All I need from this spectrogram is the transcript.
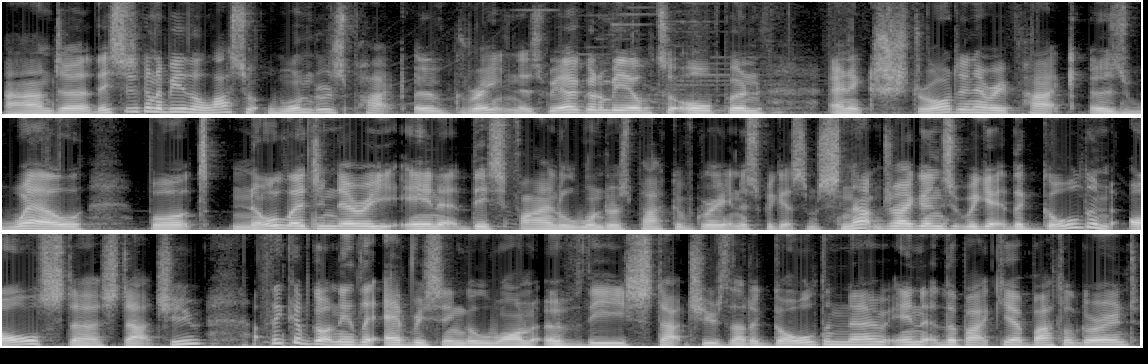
and uh, this is going to be the last Wondrous Pack of Greatness. We are going to be able to open an extraordinary pack as well, but no legendary in this final Wondrous Pack of Greatness. We get some Snapdragons, we get the Golden All-Star statue. I think I've got nearly every single one of the statues that are golden now in the Backyard Battleground.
